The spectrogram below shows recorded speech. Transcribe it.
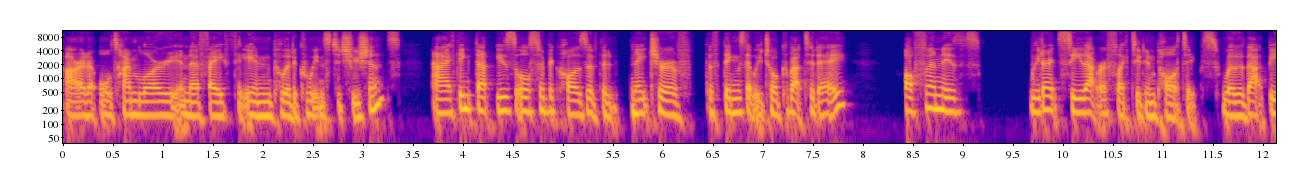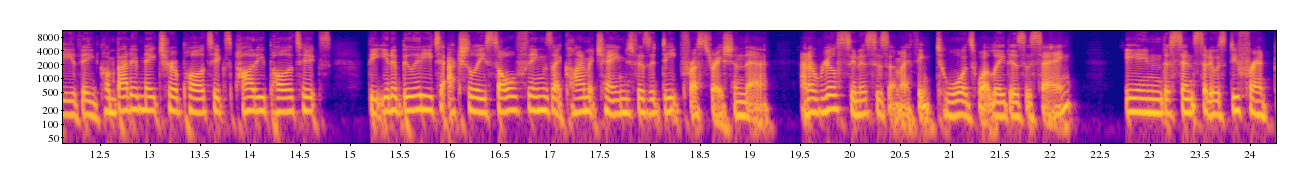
are at an all time low in their faith in political institutions. And I think that is also because of the nature of the things that we talk about today. Often is we don't see that reflected in politics, whether that be the combative nature of politics, party politics, the inability to actually solve things like climate change. There's a deep frustration there and a real cynicism, I think, towards what leaders are saying in the sense that it was different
